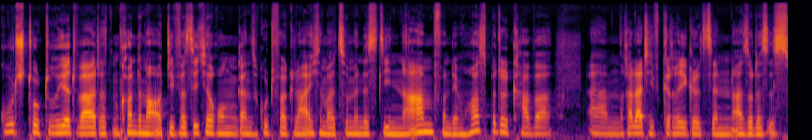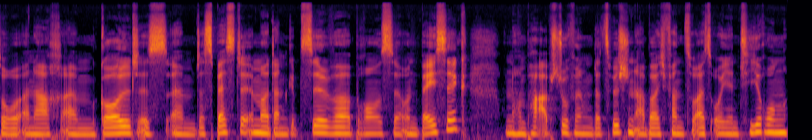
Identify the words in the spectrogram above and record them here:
gut strukturiert war. Dann konnte man auch die Versicherungen ganz gut vergleichen, weil zumindest die Namen von dem Hospital Cover ähm, relativ geregelt sind. Also das ist so nach ähm, Gold ist ähm, das Beste immer, dann gibt es Silber, Bronze und Basic und noch ein paar Abstufungen dazwischen. Aber ich fand so als Orientierung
